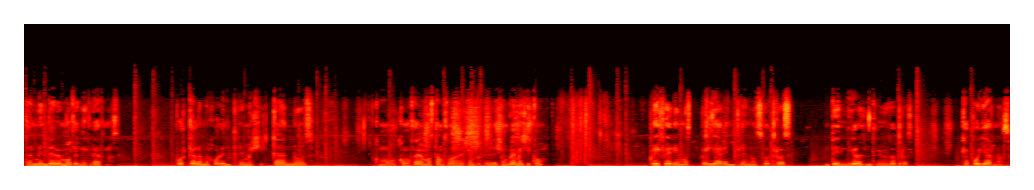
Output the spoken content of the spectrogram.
también debemos denigrarnos? Porque a lo mejor entre mexicanos, como, como sabemos, estamos tomando el ejemplo, el ejemplo de México, preferimos pelear entre nosotros denigrarnos entre nosotros que apoyarnos.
